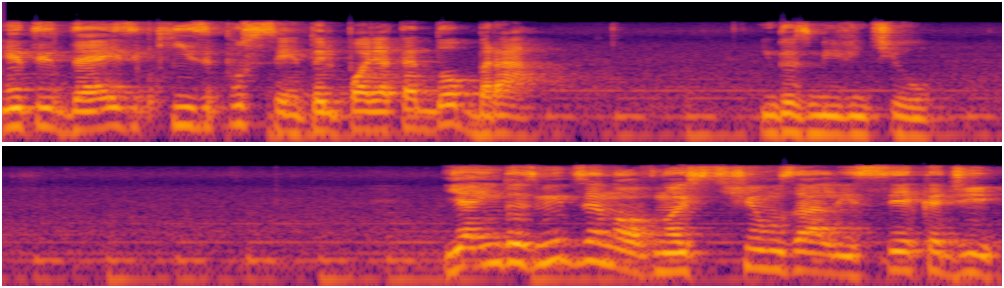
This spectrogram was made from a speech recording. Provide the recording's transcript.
entre 10 e 15%. Ele pode até dobrar em 2021. E aí em 2019 nós tínhamos ali cerca de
